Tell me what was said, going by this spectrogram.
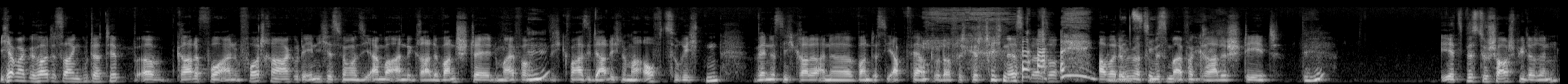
Ich habe mal gehört, es sei ein guter Tipp, äh, gerade vor einem Vortrag oder ähnliches, wenn man sich einmal an eine gerade Wand stellt, um einfach sich quasi dadurch nochmal aufzurichten, wenn es nicht gerade eine Wand ist, die abfärbt oder frisch gestrichen ist oder so, aber damit man zumindest mal einfach gerade steht. Jetzt bist du Schauspielerin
